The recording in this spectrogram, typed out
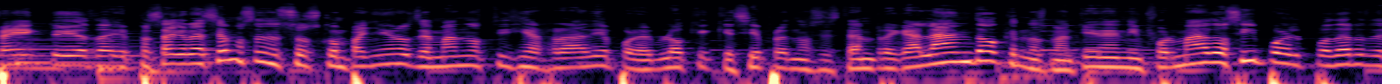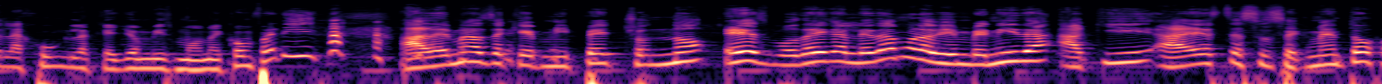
Perfecto, y, pues agradecemos a nuestros compañeros de Más Noticias Radio por el bloque que siempre nos están regalando, que nos mantienen informados y por el poder de la jungla que yo mismo me conferí. Además de que mi pecho no es bodega, le damos la bienvenida aquí a este su segmento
